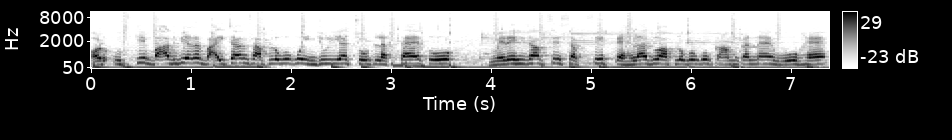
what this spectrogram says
और उसके बाद भी अगर बाई चांस आप लोगों को इंजुरी या चोट लगता है तो मेरे हिसाब से सबसे पहला जो आप लोगों को काम करना है, वो है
